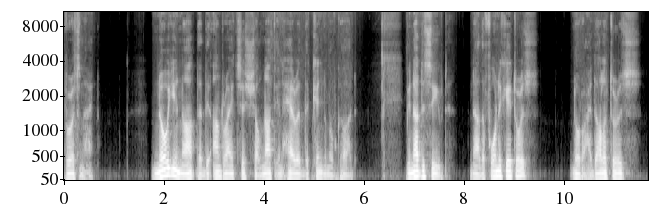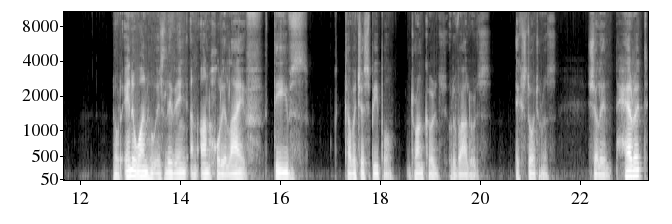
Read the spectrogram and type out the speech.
verse 9. Know ye not that the unrighteous shall not inherit the kingdom of God? Be not deceived, neither fornicators, nor idolaters, nor anyone who is living an unholy life, thieves, covetous people, drunkards, revilers, extortioners, shall inherit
